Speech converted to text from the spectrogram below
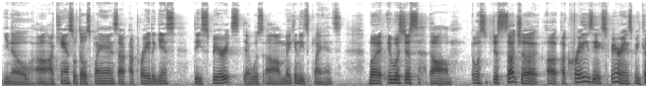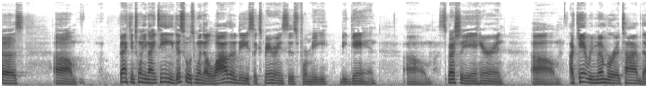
you know uh, i canceled those plans. I, I, prayed against these spirits that was uh, making these plans. But it was just um, it was just such a, a, a crazy experience because um, back in 2019, this was when a lot of these experiences for me began, um, especially in hearing. Um, I can't remember a time that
